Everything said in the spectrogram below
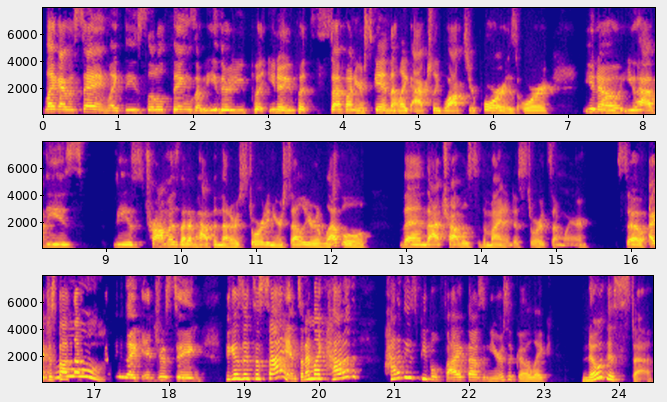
like I was saying, like these little things that we either you put, you know, you put stuff on your skin that like actually blocks your pores, or you know, you have these these traumas that have happened that are stored in your cellular level, then that travels to the mind and is stored somewhere. So I just thought that was really, like interesting because it's a science, and I'm like, how did how did these people five thousand years ago like know this stuff?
